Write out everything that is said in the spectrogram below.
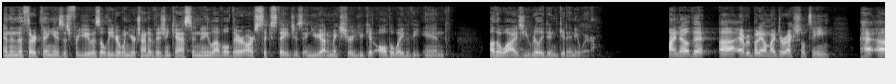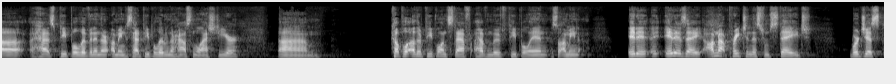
And then the third thing is, is for you as a leader, when you're trying to vision cast at any level, there are six stages, and you got to make sure you get all the way to the end. Otherwise, you really didn't get anywhere. I know that uh, everybody on my directional team ha, uh, has people living in their, I mean, has had people live in their house in the last year. Um, a couple of other people on staff have moved people in. So, I mean, it is, it is a, I'm not preaching this from stage. We're just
